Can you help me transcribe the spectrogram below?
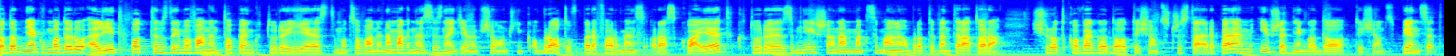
Podobnie jak w modelu Elite, pod tym zdejmowanym topem, który jest mocowany na magnesy, znajdziemy przełącznik obrotów Performance oraz Quiet, który zmniejsza nam maksymalne obroty wentylatora środkowego do 1300 RPM i przedniego do 1500.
